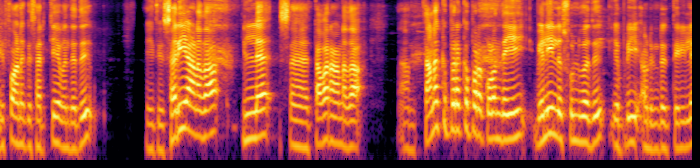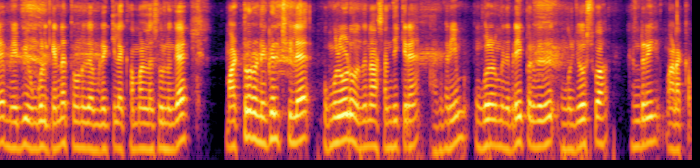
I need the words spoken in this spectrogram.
இர்ஃபானுக்கு சர்ச்சை வந்தது. இது சரியானதா? இல்லை ச தவறானதா? தனக்கு பிறக்கப்படுற குழந்தையை வெளியில் சொல்வது எப்படி அப்படின்றது தெரியல. மேபி உங்களுக்கு என்ன தோணுது அப்படின்ற கீழே கமெண்டில் சொல்லுங்கள் மற்றொரு நிகழ்ச்சியில் உங்களோடு வந்து நான் சந்திக்கிறேன். அது வரையும் உங்களோட விடைபெறுவது உங்கள் ஜோஷ்வா நன்றி வணக்கம்.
